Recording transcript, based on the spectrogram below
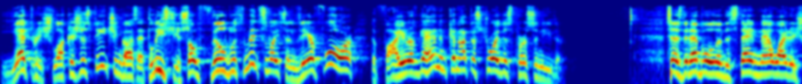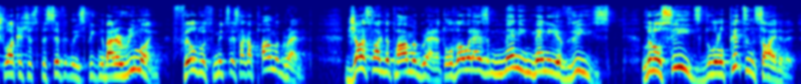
yet Rish Lakish is teaching us, at least you're so filled with mitzvahs, and therefore the fire of Gehenna cannot destroy this person either. Says that Rebbe will understand now why Rish Lakish is specifically speaking about a rimon, filled with mitzvahs like a pomegranate. Just like the pomegranate, although it has many, many of these little seeds, the little pits inside of it.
